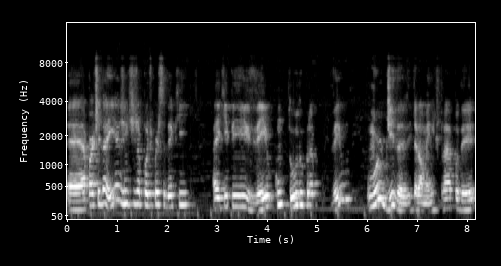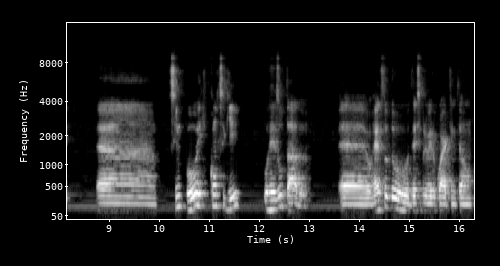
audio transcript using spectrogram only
É, a partir daí a gente já pôde perceber que a equipe veio com tudo para veio mordida literalmente para poder ah, se impor e conseguir o resultado. É, o resto do, desse primeiro quarto então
